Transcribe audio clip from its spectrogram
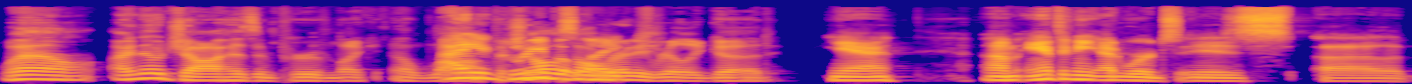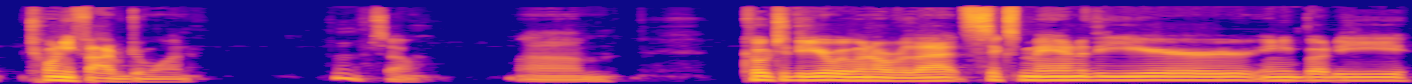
Well, I know Ja has improved like a lot. I but agree, Ja's but, already really good. Yeah. Um, Anthony Edwards is uh, 25 to 1. Hmm. So, um, coach of the year, we went over that. Six man of the year, anybody?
